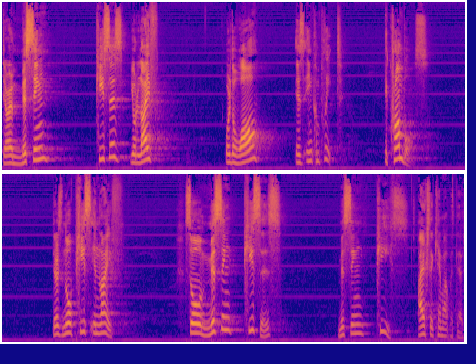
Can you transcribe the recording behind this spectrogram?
there are missing pieces, your life or the wall is incomplete. It crumbles. There's no peace in life. So, missing pieces, missing peace. I actually came up with that.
